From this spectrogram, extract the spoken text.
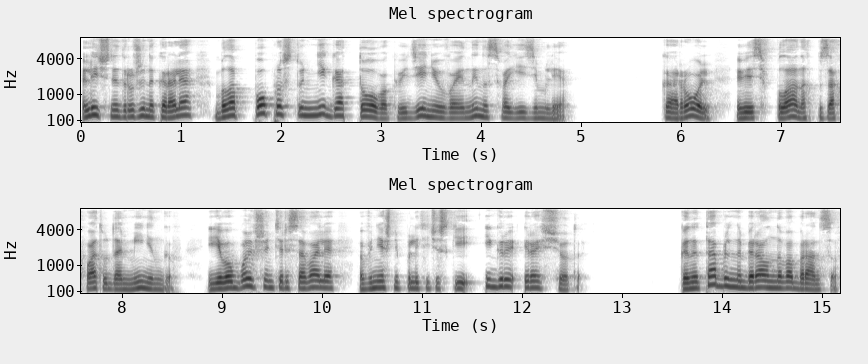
Личная дружина короля была попросту не готова к ведению войны на своей земле. Король весь в планах по захвату доминингов, его больше интересовали внешнеполитические игры и расчеты. Конетабль набирал новобранцев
